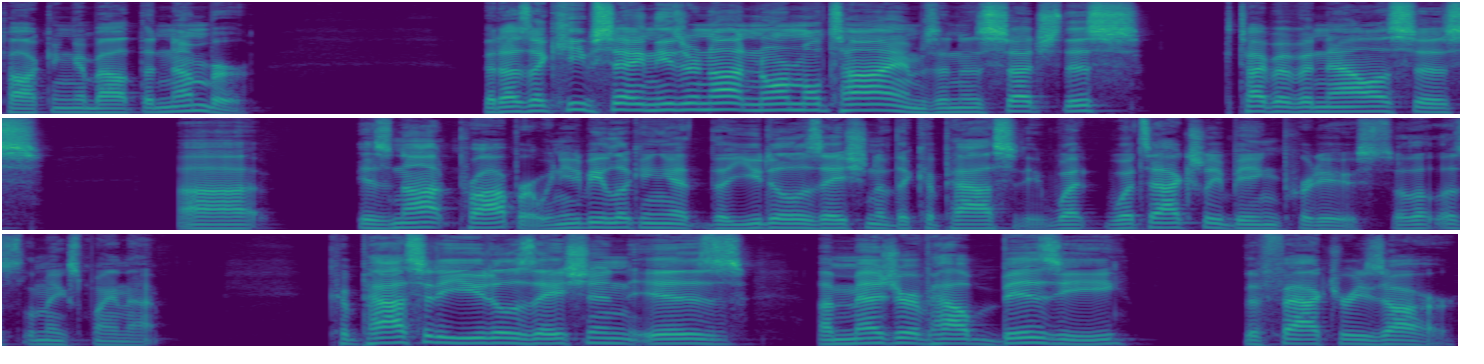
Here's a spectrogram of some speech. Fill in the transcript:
talking about the number. But as I keep saying, these are not normal times. And as such, this type of analysis uh, is not proper. We need to be looking at the utilization of the capacity, what, what's actually being produced. So let, let's, let me explain that. Capacity utilization is a measure of how busy the factories are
